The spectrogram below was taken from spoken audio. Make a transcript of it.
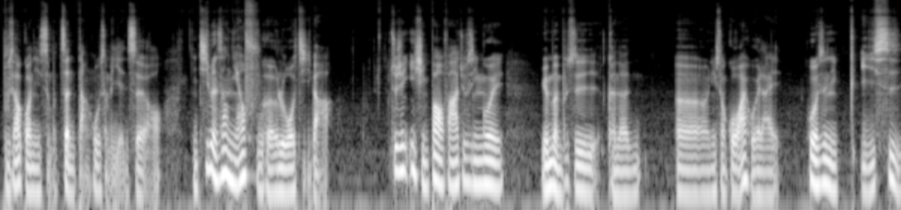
不是要管你什么政党或什么颜色哦。你基本上你要符合逻辑吧？最近疫情爆发，就是因为原本不是可能呃，你从国外回来，或者是你疑似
